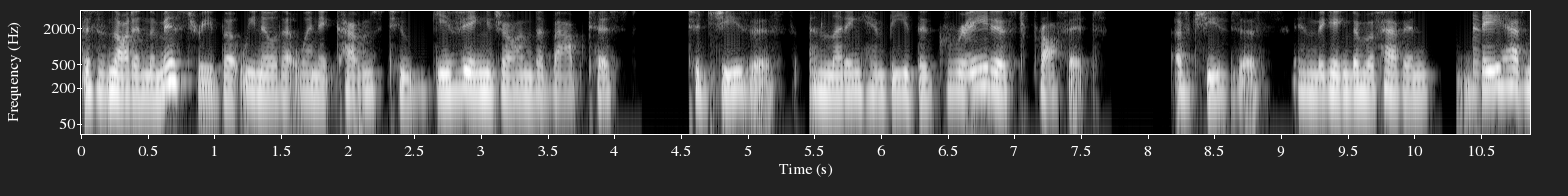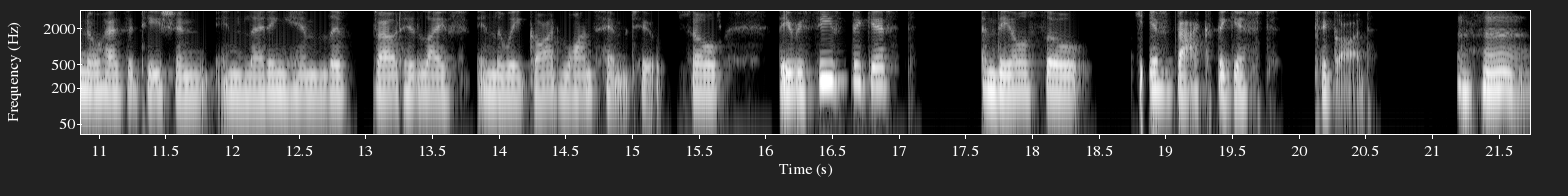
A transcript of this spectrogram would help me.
this is not in the mystery, but we know that when it comes to giving John the Baptist to Jesus and letting him be the greatest prophet of Jesus in the kingdom of heaven, they have no hesitation in letting him live out his life in the way God wants him to. So they received the gift and they also give back the gift to God. Mm-hmm.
